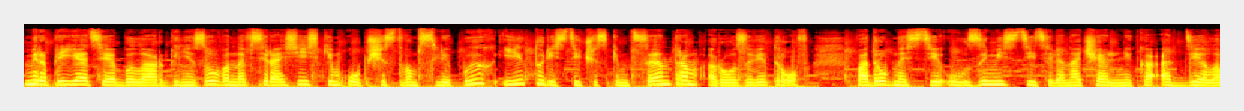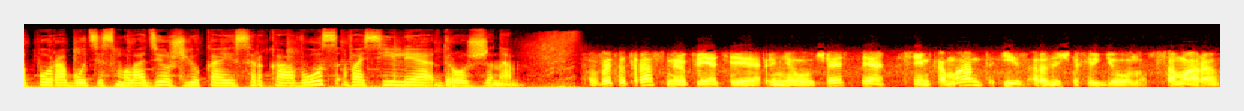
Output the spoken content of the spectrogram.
Мероприятие было организовано Всероссийским обществом слепых и туристическим центром «Роза ветров». Подробности у заместителя начальника отдела по работе с молодежью КСРК ВОЗ Василия Дрожжина. В этот раз в мероприятии приняло участие семь команд из различных регионов. Самара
